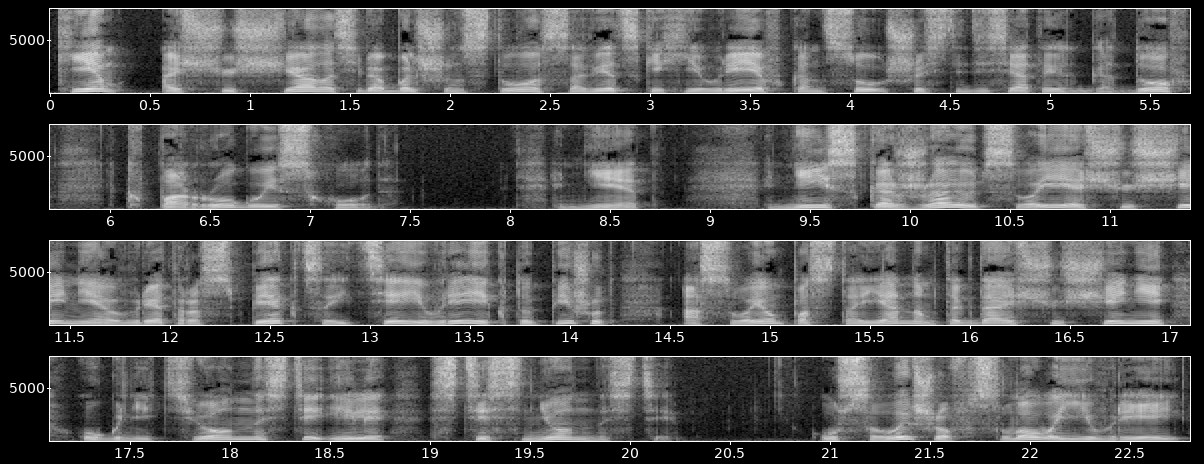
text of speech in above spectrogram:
кем ощущало себя большинство советских евреев к концу 60-х годов к порогу исхода. Нет, не искажают свои ощущения в ретроспекции те евреи, кто пишут о своем постоянном тогда ощущении угнетенности или стесненности. Услышав слово «еврей»,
